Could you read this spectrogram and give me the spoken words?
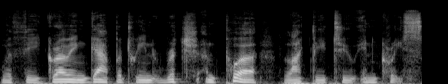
with the growing gap between rich and poor likely to increase.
